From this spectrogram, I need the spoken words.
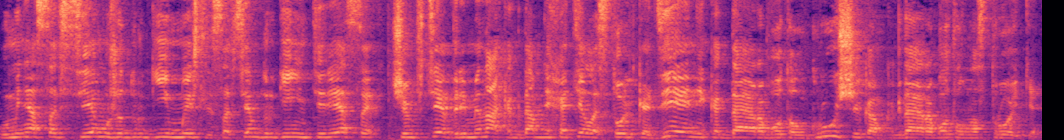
У меня совсем уже другие мысли, совсем другие интересы, чем в те времена, когда мне хотелось только денег, когда я работал грузчиком, когда я работал на стройке.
